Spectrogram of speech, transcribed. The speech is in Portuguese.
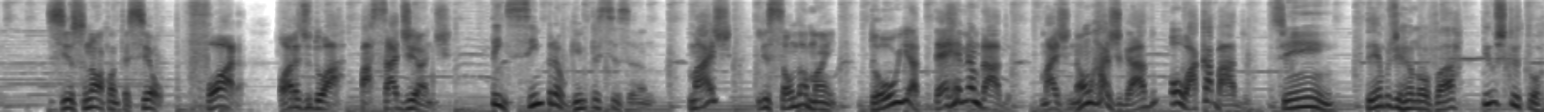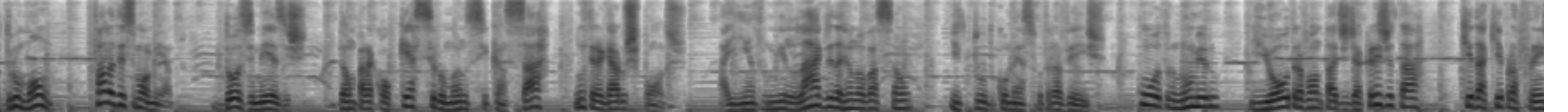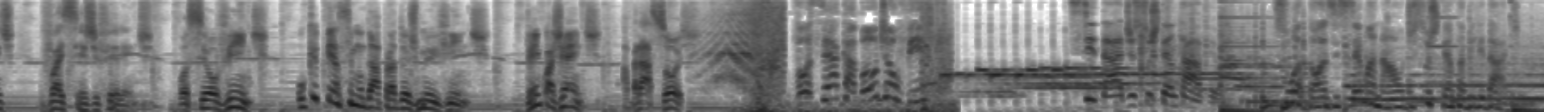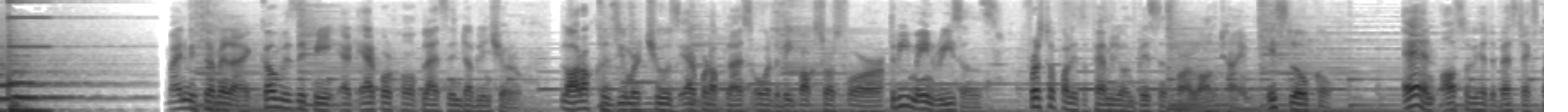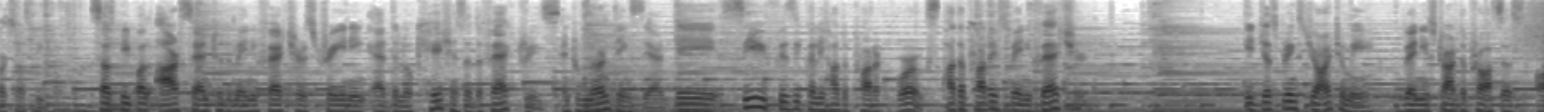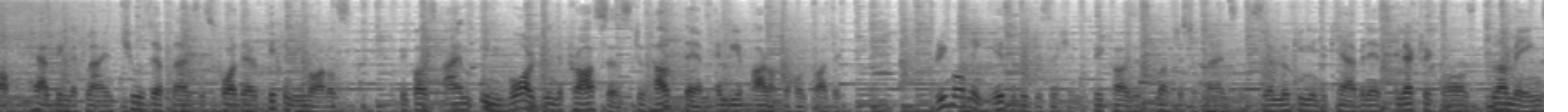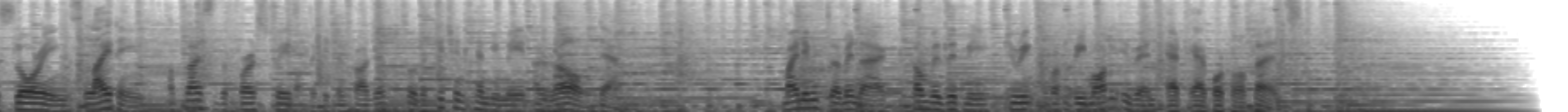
Se isso não aconteceu, fora! Hora de doar, passar adiante. Tem sempre alguém precisando. Mas, lição da mãe: doe até remendado, mas não rasgado ou acabado. Sim, tempo de renovar e o escritor Drummond fala desse momento. Doze meses dão para qualquer ser humano se cansar e entregar os pontos. Aí entra o milagre da renovação e tudo começa outra vez, com outro número e outra vontade de acreditar que daqui para frente vai ser diferente. Você ouvinte, o que pensa em mudar para 2020? Vem com a gente. Abraços. Você acabou de ouvir Cidade Sustentável. Sua dose semanal de sustentabilidade. My name is Terminai. Come visit me at Airport Home Appliance in Dublin showroom. A lot of consumers choose airport appliance over the big box stores for three main reasons. First of all, it's a family-owned business for a long time. It's local. And also we have the best expert salespeople. Salespeople are sent to the manufacturers training at the locations at the factories and to learn things there. They see physically how the product works, how the product is manufactured. It just brings joy to me when you start the process of helping the client choose their appliances for their kitchen remodels because I'm involved in the process to help them and be a part of the whole project. Remodeling is a big decision because it's not just appliances. They're looking into cabinets, electricals, plumbing, floorings, lighting. Appliance is the first phase of the kitchen project, so the kitchen can be made around that. My name is Dharmin Nayak. Come visit me during our remodel event at Airport Home Appliance.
